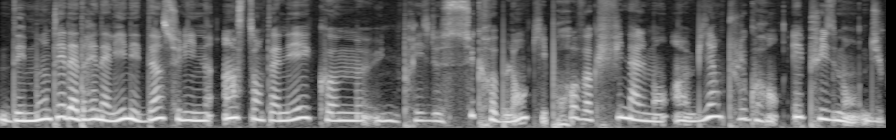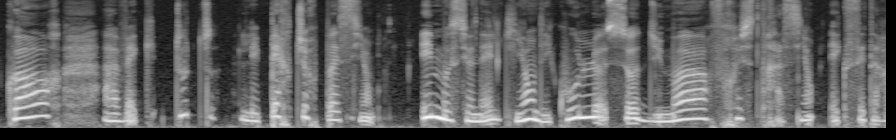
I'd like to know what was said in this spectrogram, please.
des montées d'adrénaline et d'insuline instantanées comme une prise de sucre blanc qui provoque finalement un bien plus grand épuisement du corps avec toutes les perturbations émotionnelles qui en découlent, saut d'humeur, frustration, etc.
